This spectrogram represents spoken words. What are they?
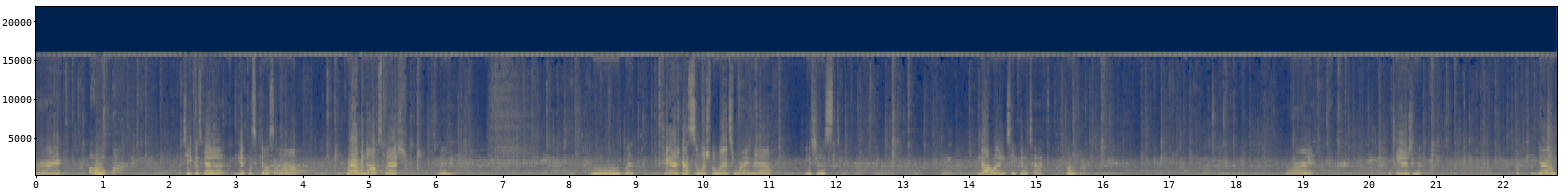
Alright. Oh! Tico's gotta get this kill somehow. Grab into up smash, maybe. Ooh, but Tanner's got so much momentum right now. He's just not letting Tico attack. Ooh. Alright. Tanner's got you got him.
